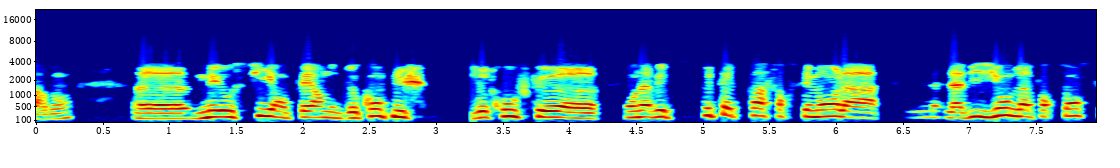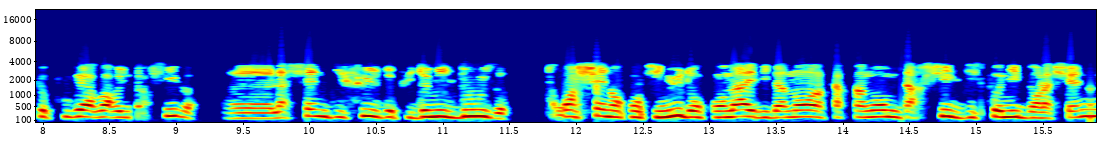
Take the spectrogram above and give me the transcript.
pardon, mais aussi en termes de contenu. Je trouve que on n'avait peut-être pas forcément la, la vision de l'importance que pouvait avoir une archive. Euh, la chaîne diffuse depuis 2012 trois chaînes en continu, donc on a évidemment un certain nombre d'archives disponibles dans la chaîne.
